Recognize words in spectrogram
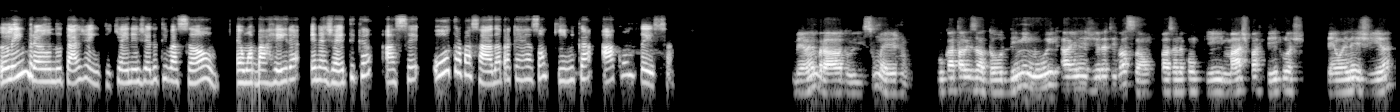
Lembrando, tá, gente, que a energia de ativação é uma barreira energética a ser ultrapassada para que a reação química aconteça. Bem lembrado, isso mesmo. O catalisador diminui a energia de ativação, fazendo com que mais partículas tenham energia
